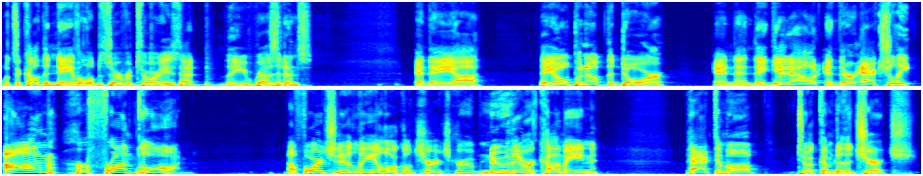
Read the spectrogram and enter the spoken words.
What's it called? The Naval Observatory? Is that the residence? And they uh, they open up the door and then they get out and they're actually on her front lawn. Now, fortunately, a local church group knew they were coming, packed them up, took him to the church.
